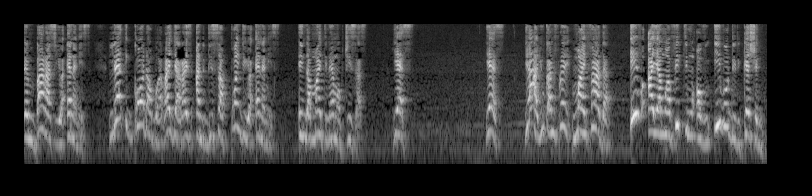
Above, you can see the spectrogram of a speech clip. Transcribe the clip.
embarrass your enemies. Let God of Elijah arise and disappoint your enemies in the mighty name of Jesus. Yes. Yes. Yeah, you can pray, my father, if I am a victim of evil dedication,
